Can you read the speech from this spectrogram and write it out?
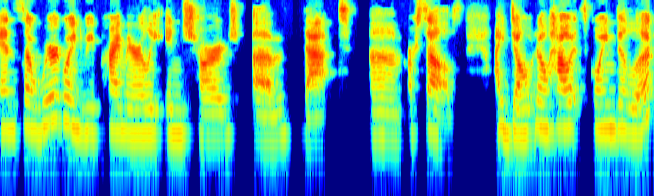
And so we're going to be primarily in charge of that um, ourselves. I don't know how it's going to look.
